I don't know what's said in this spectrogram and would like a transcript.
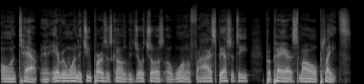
on tap, and everyone that you purchase comes with your choice of one of five specialty prepared small plates.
